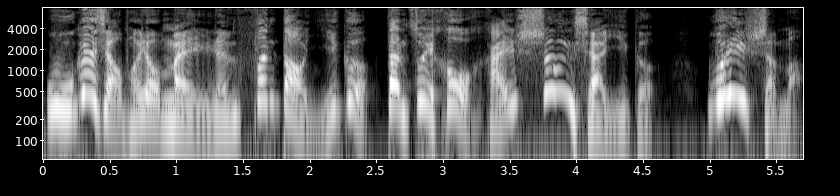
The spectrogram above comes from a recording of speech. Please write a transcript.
五个小朋友每人分到一个，但最后还剩下一个，为什么？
